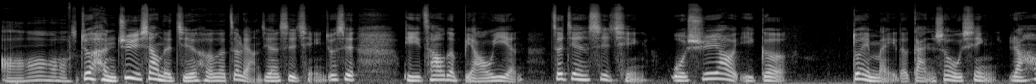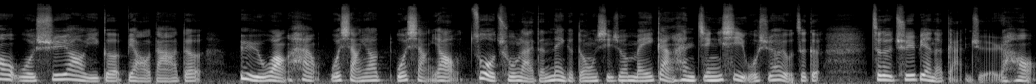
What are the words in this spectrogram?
哦，就很具象的结合了这两件事情，就是体操的表演这件事情，我需要一个对美的感受性，然后我需要一个表达的。欲望和我想要，我想要做出来的那个东西，就美感和精细，我需要有这个这个区别的感觉。然后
